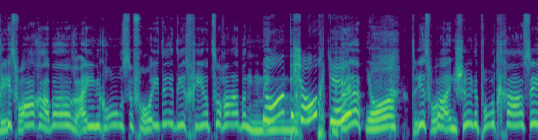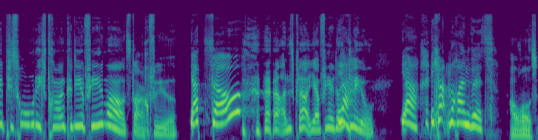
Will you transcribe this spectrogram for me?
Das war aber eine große Freude, dich hier zu haben. Ja, In- dich auch, gell? Ja, Ja. das war eine schöne Podcast-Episode. Ich danke dir vielmals dafür. Ja, so? Alles klar. Ja, vielen Dank, Ja. Leo. Ja, ich hab noch einen Witz. Hau raus.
